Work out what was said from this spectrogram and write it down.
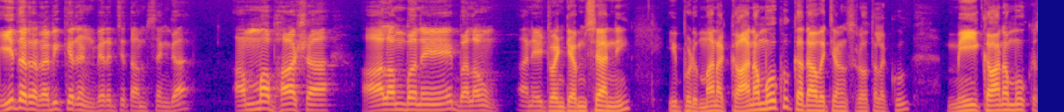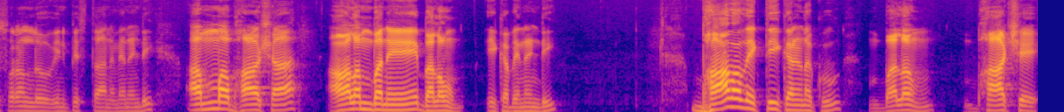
ఈదర రవికిరణ్ విరచిత అంశంగా అమ్మ భాష ఆలంబనే బలం అనేటువంటి అంశాన్ని ఇప్పుడు మన కానమోకు కథావచన శ్రోతలకు మీ కానమోకు స్వరంలో వినిపిస్తాను వినండి. అమ్మ భాష ఆలంబనే బలం ఇక వినండి. భావ వ్యక్తీకరణకు బలం భాషే.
